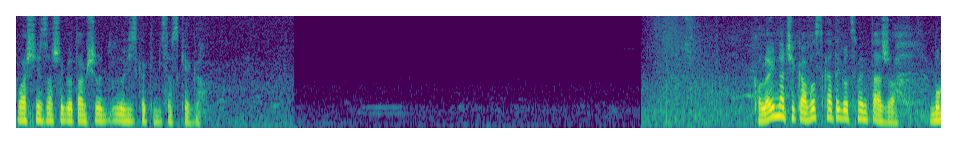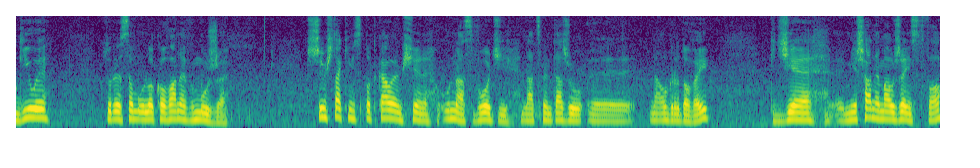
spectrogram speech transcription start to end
Właśnie z naszego tam środowiska kibicowskiego. Kolejna ciekawostka tego cmentarza. Mogiły, które są ulokowane w murze. Z czymś takim spotkałem się u nas w Łodzi na cmentarzu yy, na Ogrodowej, gdzie mieszane małżeństwo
